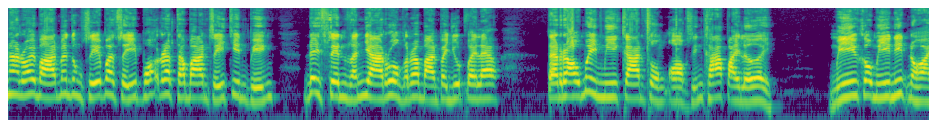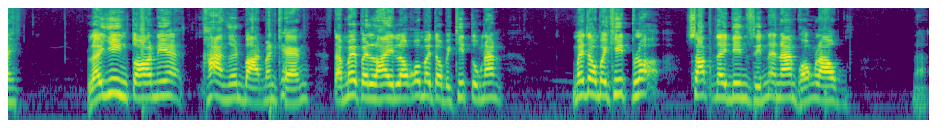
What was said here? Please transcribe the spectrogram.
1,500 บาท ไม่ต้องเสียภาษี เพราะรัฐบาลสีจิ้นผิง ได้เซ็นสัญญาร่วมกับรัฐบาลประยุทธ์ไว้แล้ว แต่เราไม่มีการส่งออกสินค้าไปเลย มีก็มีนิดหน่อย และยิ่งตอนนี้ค่าเงินบาทมันแข็ง แต่ไม่เป็นไรเราก็ไม่ต้องไปคิดตรงนั้น ไม่ต้องไปคิด เพราะทรัพย์ในดินสินในน้ำของเรานะ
